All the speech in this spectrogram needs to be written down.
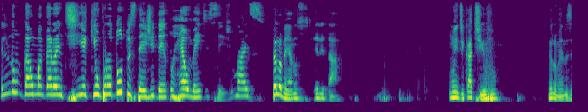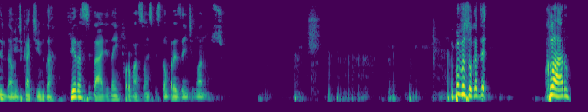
ele não dá uma garantia que o produto esteja dentro realmente seja, mas pelo menos ele dá um indicativo pelo menos ele dá um indicativo da veracidade das informações que estão presentes no anúncio. Professor, quer dizer, claro,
